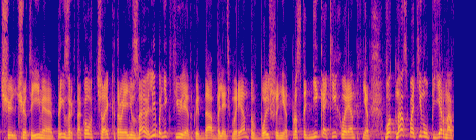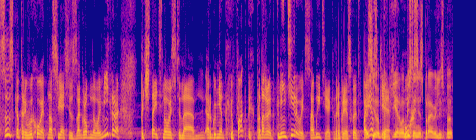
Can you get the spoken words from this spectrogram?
что-то имя, призрак такого человека, которого я не знаю, либо Ник Фьюри. Я такой, да, блять, вариантов больше нет. Просто никаких вариантов нет. Вот нас покинул Пьер Нарцисс, который выходит на связь из загробного мира. Почитайте новости на аргументах и фактах. Продолжает комментировать события, которые происходят в повестке. Спасибо, Пьер, мы без тебя не справились бы.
